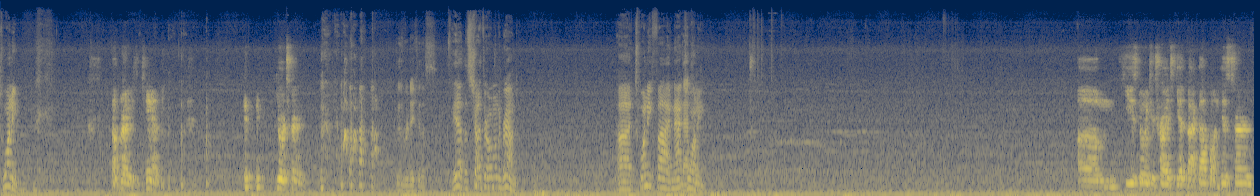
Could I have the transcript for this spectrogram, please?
20. All right, he can't. Your turn. This is ridiculous. Yeah, let's try to throw him on the ground. Uh, 25, nat, Nat 20. Um, he's going to try to get back up on his turn.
